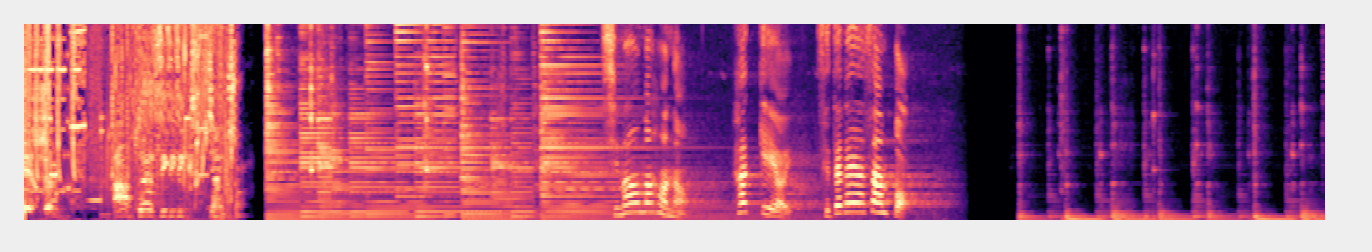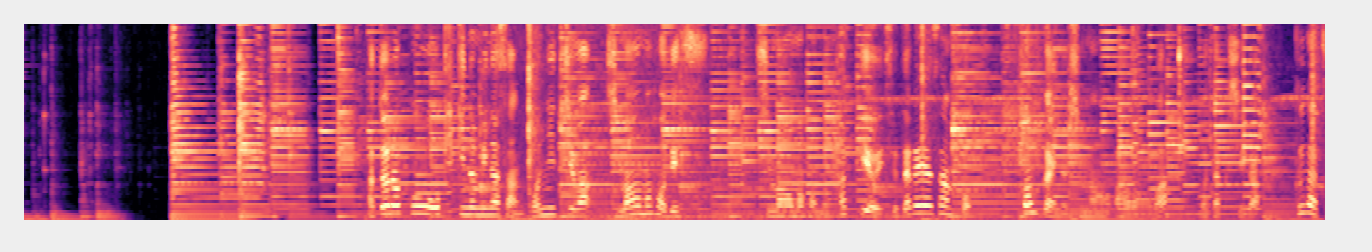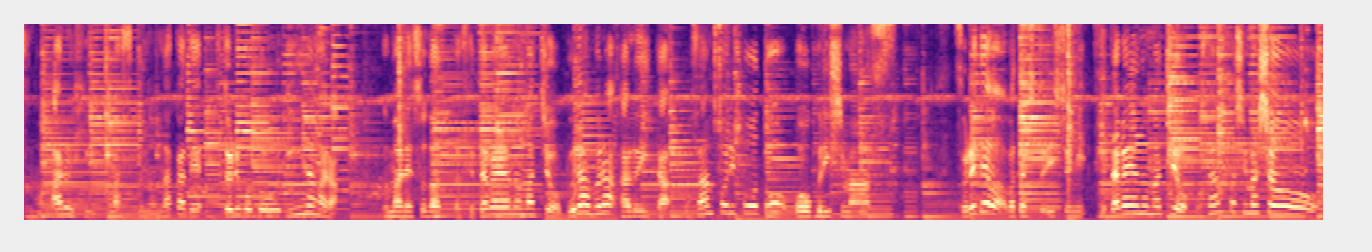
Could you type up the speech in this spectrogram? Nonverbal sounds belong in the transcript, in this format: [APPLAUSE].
After Six Junction. 島尾真帆の八景よい世田谷散歩。アトロクをお聞きの皆さんこんにちは。島尾真帆です。島尾真帆の八景よい世田谷散歩。今回の島尾アワーは私が9月のある日マスクの中で独り言を言いながら生まれ育った世田谷の街をぶらぶら歩いたお散歩リポートをお送りします。それでは私と一緒に世田谷の街をお散歩しましょう。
